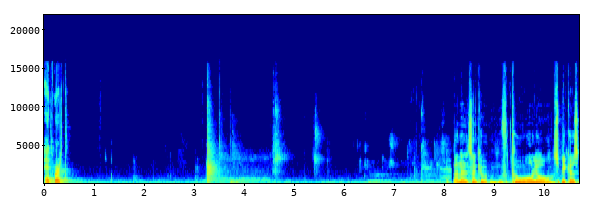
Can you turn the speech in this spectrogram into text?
Edward? panel. Thank you to all your speakers.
